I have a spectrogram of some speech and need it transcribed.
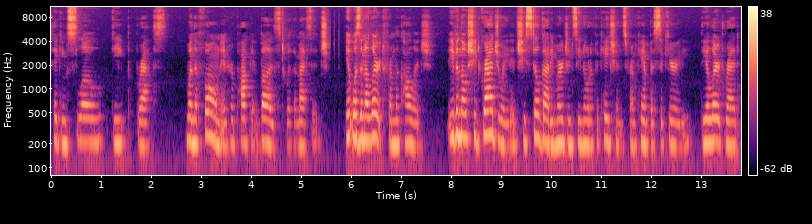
taking slow, deep breaths, when the phone in her pocket buzzed with a message. It was an alert from the college. Even though she'd graduated, she still got emergency notifications from campus security. The alert read,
